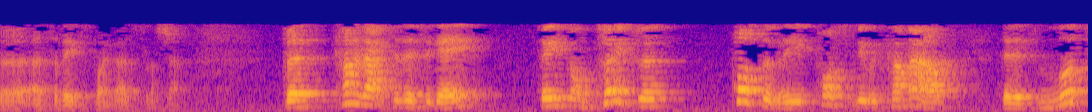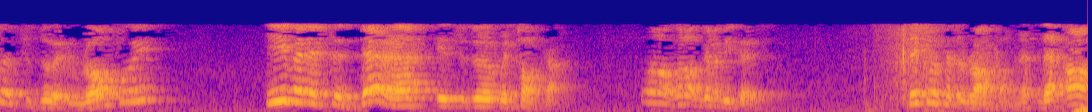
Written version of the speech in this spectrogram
uh, at a later point, Bezos Hashem. But coming back to this again, based on Tosfos, possibly, possibly would come out that it's mutter to do it roughly, even if the derech is to do it with toka. Not, we're not going to be good. Take a look at the Rambam. There are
